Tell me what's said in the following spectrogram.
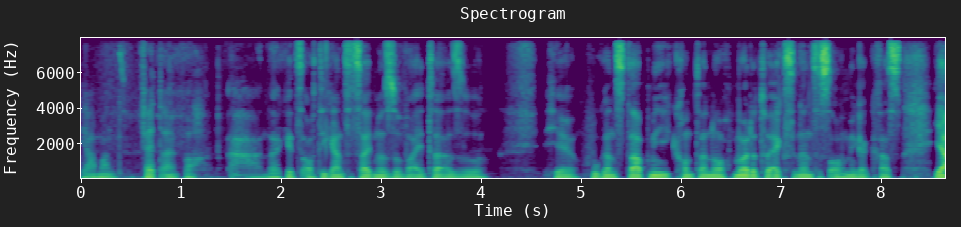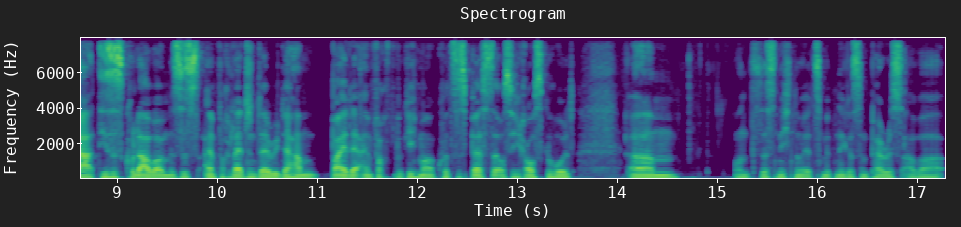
ja, Mann, fett einfach. Ah, da geht's auch die ganze Zeit nur so weiter. Also hier, Who Gonna Stop Me kommt da noch. Murder to Excellence ist auch mega krass. Ja, dieses Collabo, es ist einfach legendary. Da haben beide einfach wirklich mal kurz das Beste aus sich rausgeholt. Ähm, und das nicht nur jetzt mit Niggas in Paris, aber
